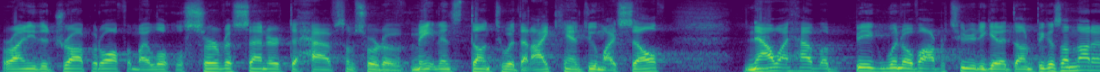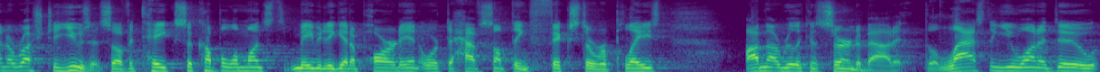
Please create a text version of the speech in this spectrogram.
or I need to drop it off at my local service center to have some sort of maintenance done to it that I can't do myself. Now I have a big window of opportunity to get it done because I'm not in a rush to use it. So if it takes a couple of months maybe to get a part in or to have something fixed or replaced, I'm not really concerned about it. The last thing you want to do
